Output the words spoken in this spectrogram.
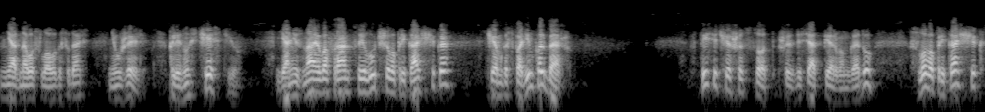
Ни одного слова, государь. Неужели? Клянусь честью. Я не знаю во Франции лучшего приказчика, чем господин Кольбер. В 1661 году слово «приказчик»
